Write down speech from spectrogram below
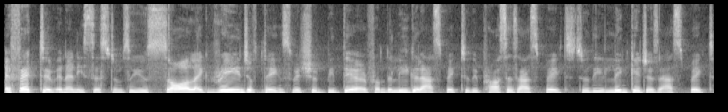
effective in any system. So you saw like range of things which should be there from the legal aspect to the process aspect to the linkages aspect,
